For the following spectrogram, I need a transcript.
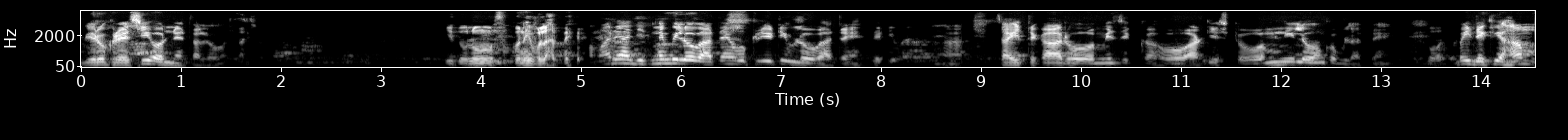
ब्यूरोक्रेसी और नेता लोग। ये दो लोगों सबको नहीं बुलाते। हमारे यहाँ जितने भी लोग आते हैं वो क्रिएटिव लोग आते हैं। हाँ। साहित्यकार हो म्यूज़िक का हो आर्टिस्ट हो हम इन्हीं लोगों को बुलाते हैं। भाई देखिए, हम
